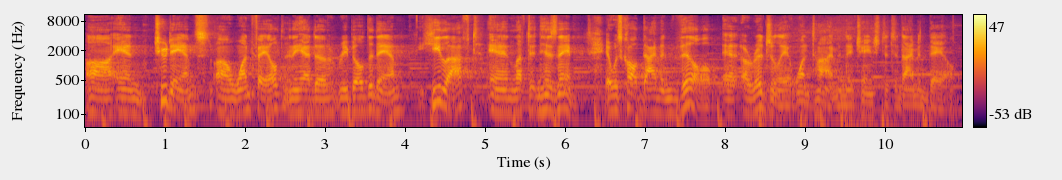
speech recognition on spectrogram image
uh, and two dams. Uh, one failed and he had to rebuild the dam. He left and left it in his name. It was called Diamondville at, originally at one time and they changed it to Dimondale.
